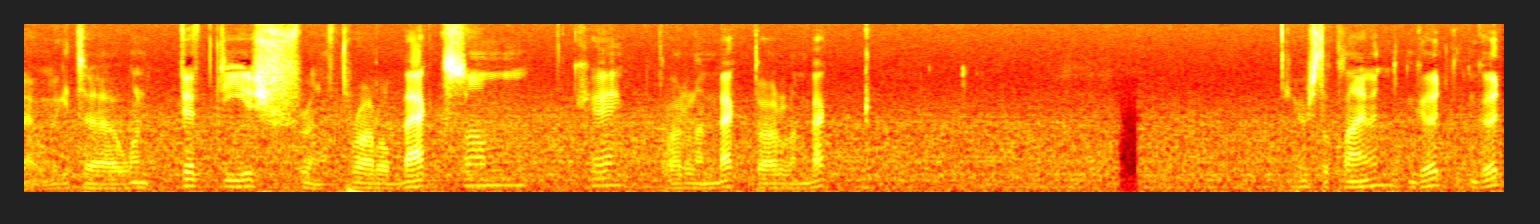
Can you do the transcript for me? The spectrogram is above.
Right, when we get to 150-ish, we're gonna throttle back some. Okay, throttle them back, throttle them back. Okay, we're still climbing. Good, good.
